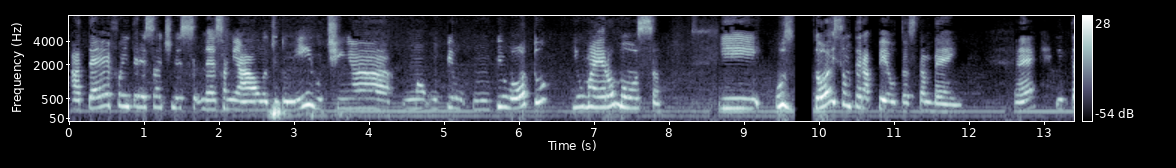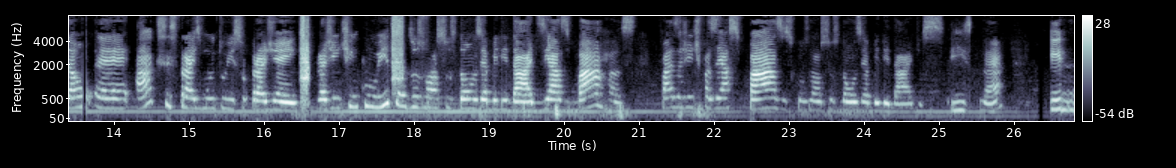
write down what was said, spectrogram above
Até foi interessante nesse, nessa minha aula de domingo, tinha uma, um, um piloto e uma aeromoça. E os dois são terapeutas também, né? Então, é, Axis traz muito isso para a gente, para a gente incluir todos os nossos dons e habilidades, e as barras faz a gente fazer as pazes com os nossos dons e habilidades. Isso. Né? E,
